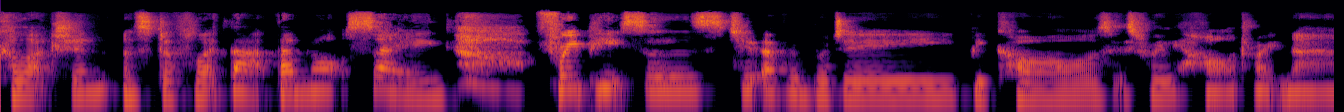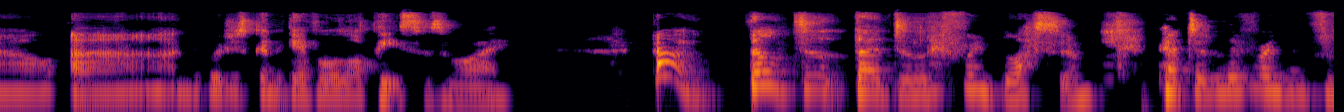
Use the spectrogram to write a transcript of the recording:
collection and stuff like that. They're not saying free pizzas to everybody because it's really hard right now and we're just going to give all our pizzas away. No, they'll de- they're delivering, bless them, they're delivering them for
